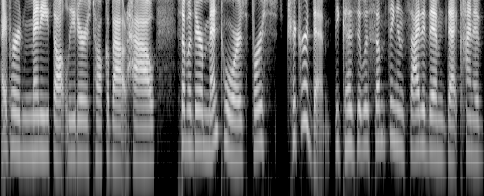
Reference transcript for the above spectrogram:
I've heard many thought leaders talk about how some of their mentors first triggered them because it was something inside of them that kind of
